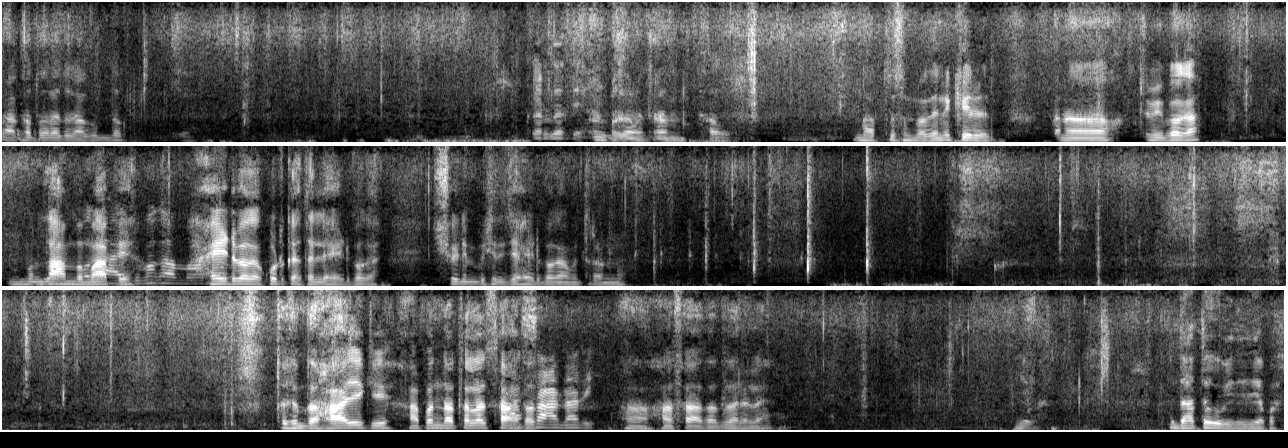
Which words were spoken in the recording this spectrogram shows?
ताकदवाला तो दाखवून दाखव. करतात. बघा मित्रांनो. हो. समजा त्याने केले पण अं, तुम्ही बघा. म- लांब माप आहे. height बघा माप. हाईट बघा. कुठं चालली हाईट बघा. शेळींपेक्षा तिची हाईट बघा मित्रांनो. त्याच्यानंतर हा एक आहे. हा पण दाताला सहा हा दात. हा हा सहा दात झालेला आहे. हे. दात उभी त्याची पहा.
